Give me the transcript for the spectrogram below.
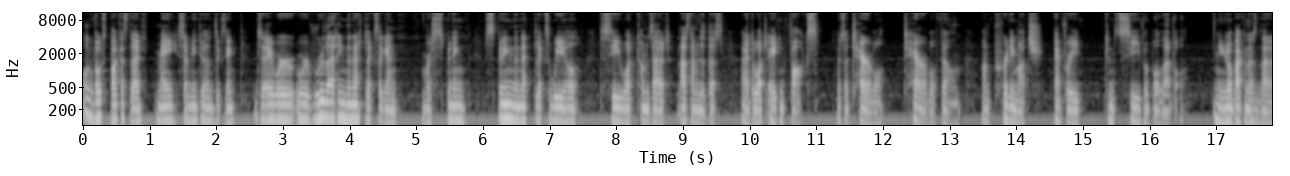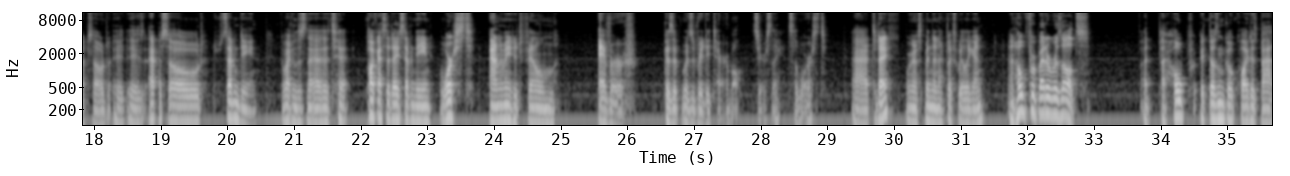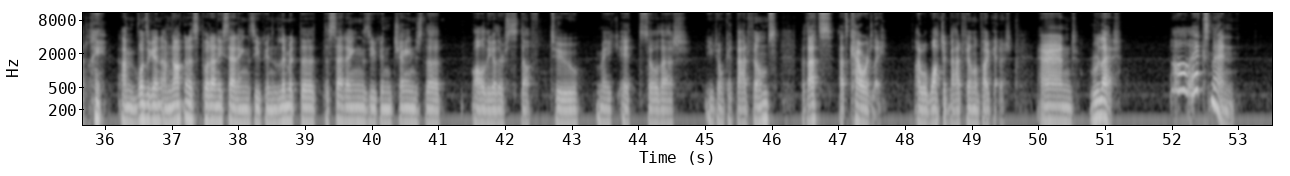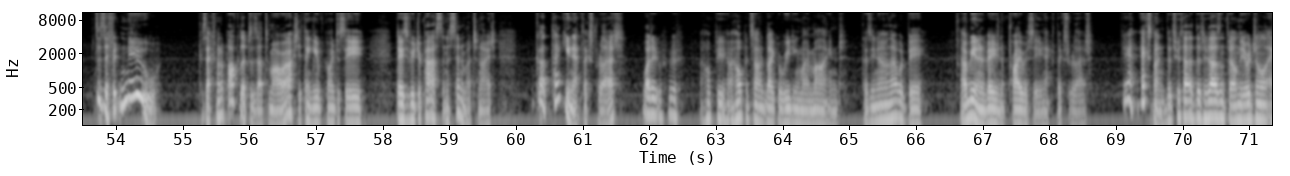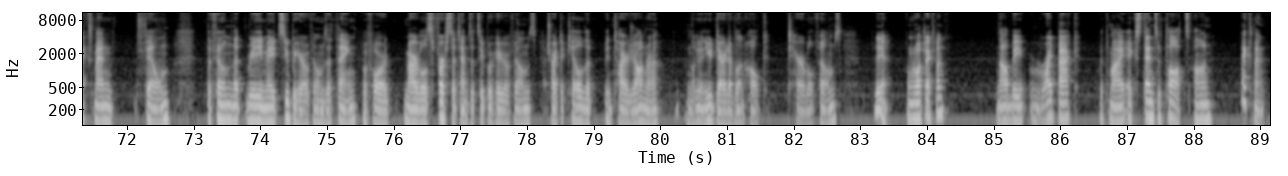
Welcome, folks. Podcast today, May 17, 2016. Today we're we're rouletting the Netflix again. We're spinning spinning the Netflix wheel to see what comes out. Last time I did this, I had to watch Agent Fox. It was a terrible, terrible film on pretty much every conceivable level. You can go back and listen to that episode. It is episode 17. Go back and listen to, to podcast today 17. Worst animated film ever because it was really terrible. Seriously, it's the worst. Uh, today, we're going to spin the Netflix wheel again and hope for better results. I, I hope it doesn't go quite as badly. Um, once again, I'm not going to put any settings. You can limit the, the settings. You can change the all the other stuff to make it so that you don't get bad films. But that's that's cowardly. I will watch a bad film if I get it. And roulette. Oh, X Men. It's as if it knew. Because X Men Apocalypse is out tomorrow. I'm actually thinking of going to see Days of Future Past in a cinema tonight. God, thank you Netflix for that. What? Did, I hope you. I hope it's not like reading my mind, because you know that would be that would be an invasion of privacy. Netflix roulette. Yeah, X Men, the two the 2000 film, the original X Men film, the film that really made superhero films a thing before Marvel's first attempts at superhero films tried to kill the entire genre. I'm looking at you, Daredevil and Hulk. Terrible films. But yeah, I'm gonna watch X Men. And I'll be right back with my extensive thoughts on X Men.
